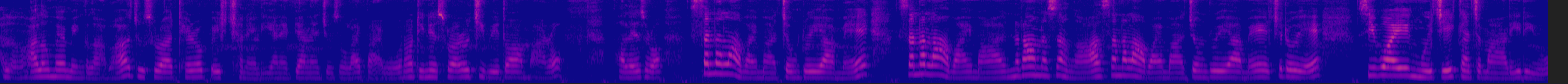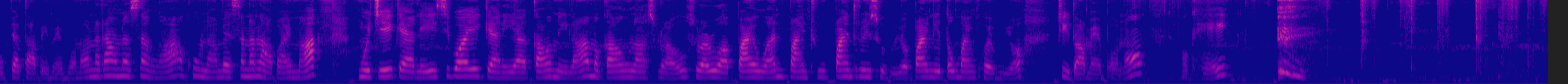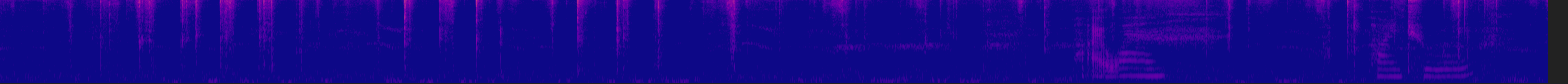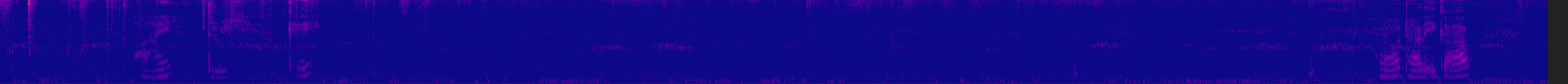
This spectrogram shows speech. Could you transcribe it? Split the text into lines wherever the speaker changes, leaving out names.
Hello အားလုံးပဲမင်္ဂလာပါကျူဆိုတာ Tarot Page Channel လေးကနေပြန်လည်ကြိုဆိုလိုက်ပါတယ်ဗောနော်ဒီနေ့ဆိုတာတို့ကြည့်ပေးသွားမှာတော့ဘာလဲဆိုတော့12လပိုင်းမှာကြုံတွေ့ရမယ်12လပိုင်းမှာ2025 12လပိုင်းမှာကြုံတွေ့ရမယ်ချစ်တို့ရဲ့စီးပွားရေးငွေကြေးကံကြမ္မာလေးတွေကိုပြသပေးမယ်ဗောနော်2025အခုလာမယ့်12လပိုင်းမှာငွေကြေးကံတွေစီးပွားရေးကံတွေကကောင်းနေလားမကောင်းဘူးလားဆိုတာကိုဆိုတာတို့ကပိုင်း1ပိုင်း2ပိုင်း3ဆိုပြီးတော့ပိုင်းလေး3ပိုင်းခွဲပြီးတော့ကြည့်သွားမယ်ဗောနော် Okay ဟောဒါလေးက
